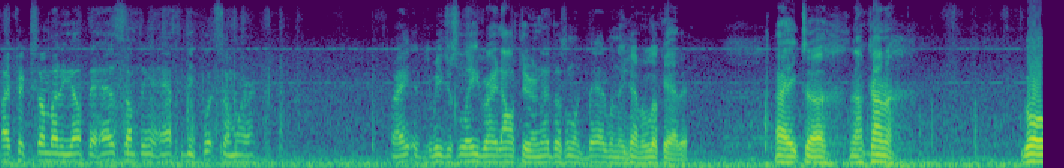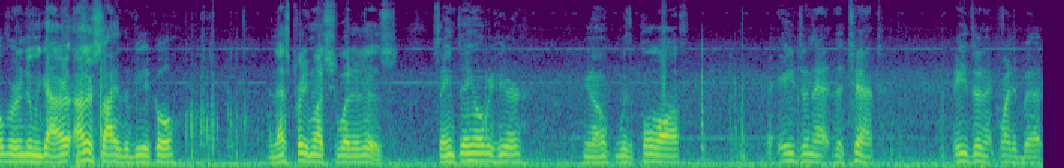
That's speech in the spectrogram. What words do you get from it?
I pick somebody up that has something that has to be put somewhere, right? It can be just laid right out there and that doesn't look bad when they have a look at it. All right, uh, now kind of go over and then we got our other side of the vehicle and that's pretty much what it is. Same thing over here, you know, with the pull off. It aids in that, the tent, aids in it quite a bit.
